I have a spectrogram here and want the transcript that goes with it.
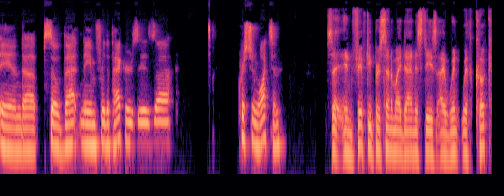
And uh, so that name for the Packers is uh, Christian Watson. So in 50% of my dynasties, I went with Cook,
